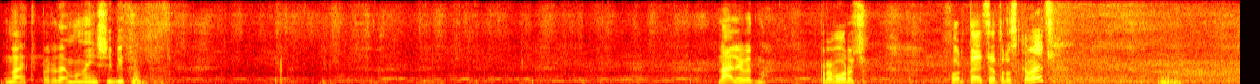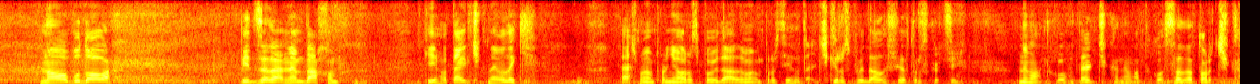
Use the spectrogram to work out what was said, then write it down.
Давайте перейдемо на інший бік. Далі видно. Праворуч фортеця Трускавець. Новобудова. Під зеленим дахом. Такий готельчик невеликий. Теж ми про нього розповідали, ми про ці готельчики розповідали, що є в Трускавці. Нема такого готельчика, нема такого санаторчика.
